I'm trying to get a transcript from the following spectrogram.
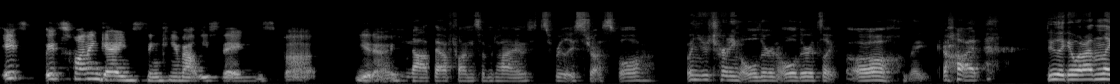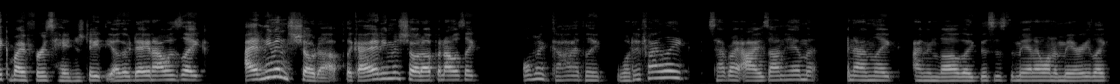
it's it's fun and games thinking about these things, but you know, Not that fun sometimes. It's really stressful. When you're turning older and older, it's like, oh my God. Dude, like I went on like my first hinge date the other day and I was like, I hadn't even showed up. Like I hadn't even showed up and I was like, oh my God, like what if I like set my eyes on him and I'm like, I'm in love, like this is the man I want to marry. Like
